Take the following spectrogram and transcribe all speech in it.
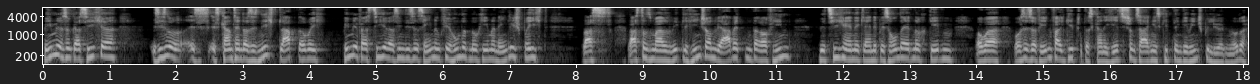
bin mir sogar sicher, es ist nur, es, es kann sein, dass es nicht klappt, aber ich bin mir fast sicher, dass in dieser Sendung 400 noch jemand Englisch spricht. Lasst, lasst uns mal wirklich hinschauen. Wir arbeiten darauf hin. Wird sicher eine kleine Besonderheit noch geben. Aber was es auf jeden Fall gibt, das kann ich jetzt schon sagen, es gibt ein Gewinnspiel, Jürgen, oder?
